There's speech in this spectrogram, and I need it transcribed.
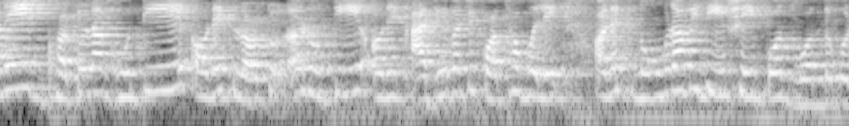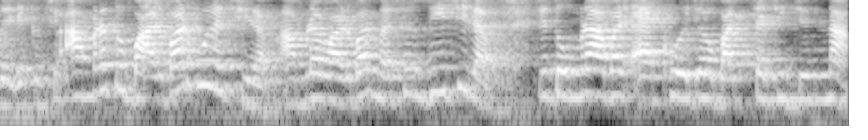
অনেক ঘটনা ঘটিয়ে, অনেক রটনা রটিয়ে, অনেক আজে বাজে কথা বলে, অনেক নোংরামি দিয়ে সেই পথ বন্ধ করে রেখেছো। আমরা তো বারবার বলেছিলাম, আমরা বারবার মেসেজ দিয়েছিলাম যে তোমরা আবার এক হয়ে যাও বাচ্চাটির জন্য। না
